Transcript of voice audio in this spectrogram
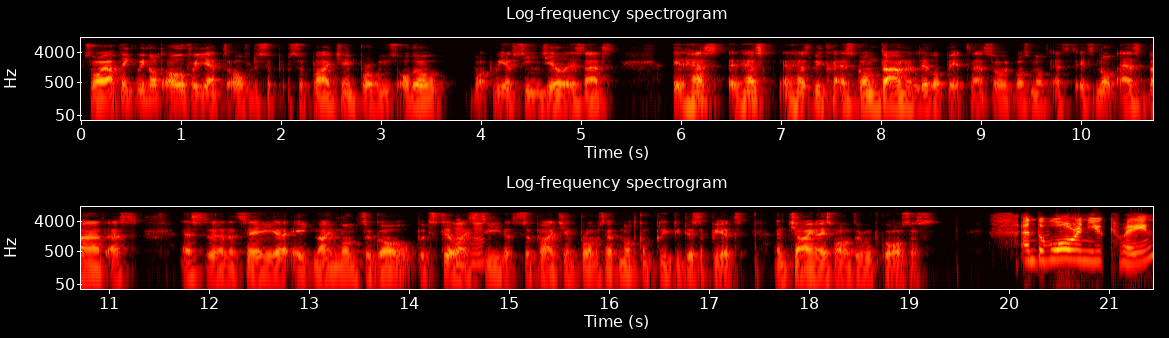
So I think we're not over yet over the supply chain problems, although what we have seen, Jill, is that it has gone down a little bit. So it's not as bad as as uh, let's say uh, eight nine months ago but still mm-hmm. i see that supply chain problems have not completely disappeared and china is one of the root causes and the war in Ukraine,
